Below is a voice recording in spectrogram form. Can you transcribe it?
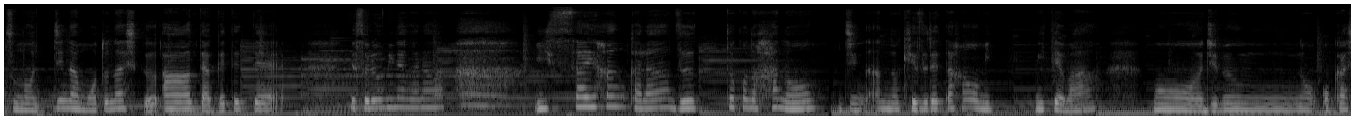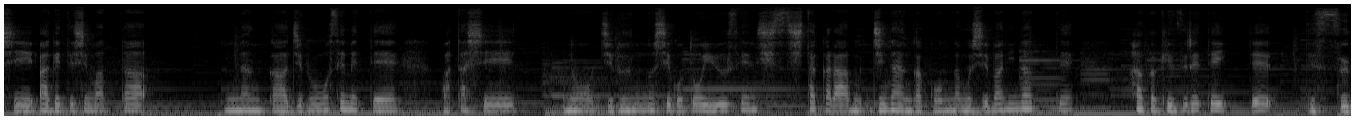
その次男もおとなしくあーって開けててでそれを見ながら1歳半からずっとこの歯の次男の削れた歯を見てはもう自分のお菓子あげてしまったなんか自分を責めて私の自分の仕事を優先したから次男がこんな虫歯になって歯が削れていってですっ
